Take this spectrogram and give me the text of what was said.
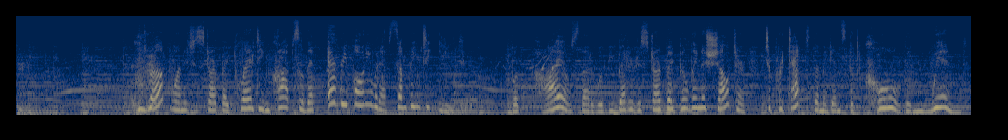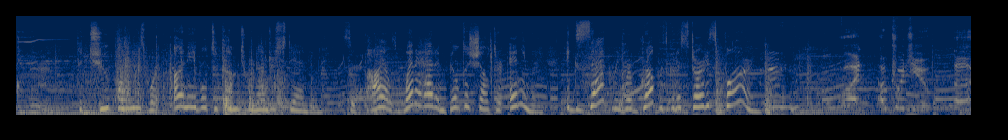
Hmm. Grub wanted to start by planting crops so that every pony would have something to eat. But Piles thought it would be better to start by building a shelter to protect them against the cold and wind. Hmm. The two ponies were unable to come to an understanding, so Piles went ahead and built a shelter anyway, exactly where Grub was going to start his farm. What? How could you? Uh,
